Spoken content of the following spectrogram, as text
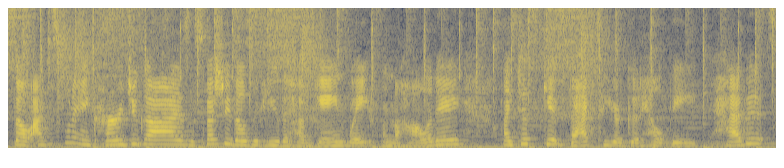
So I just wanna encourage you guys, especially those of you that have gained weight from the holiday, like just get back to your good healthy habits.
